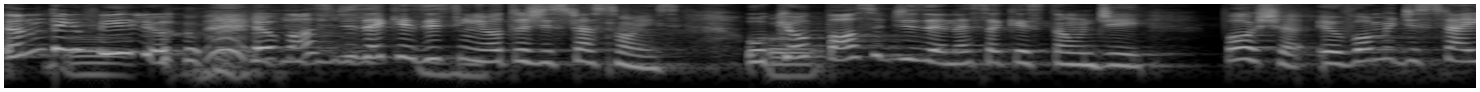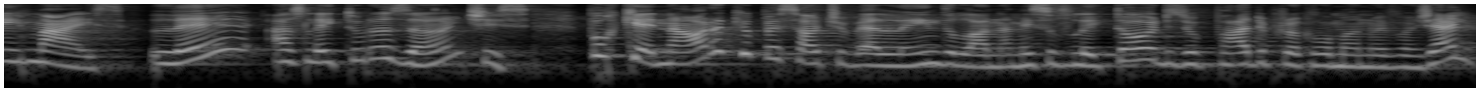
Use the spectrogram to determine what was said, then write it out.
eu não tenho oh. filho. Eu posso dizer que existem outras distrações. O oh. que eu posso dizer nessa questão de Poxa, eu vou me distrair mais. Lê as leituras antes. Porque na hora que o pessoal estiver lendo lá na missa os leitores e o padre proclamando o evangelho,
